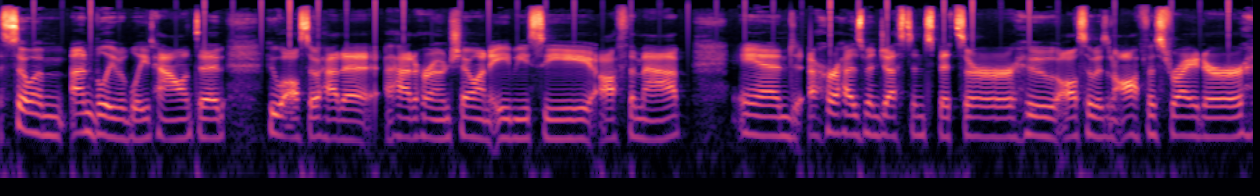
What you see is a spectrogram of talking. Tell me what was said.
so unbelievably talented who also had a had her own show on ABC, Off the Map, and her husband Justin Spitzer, who also is an office writer,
